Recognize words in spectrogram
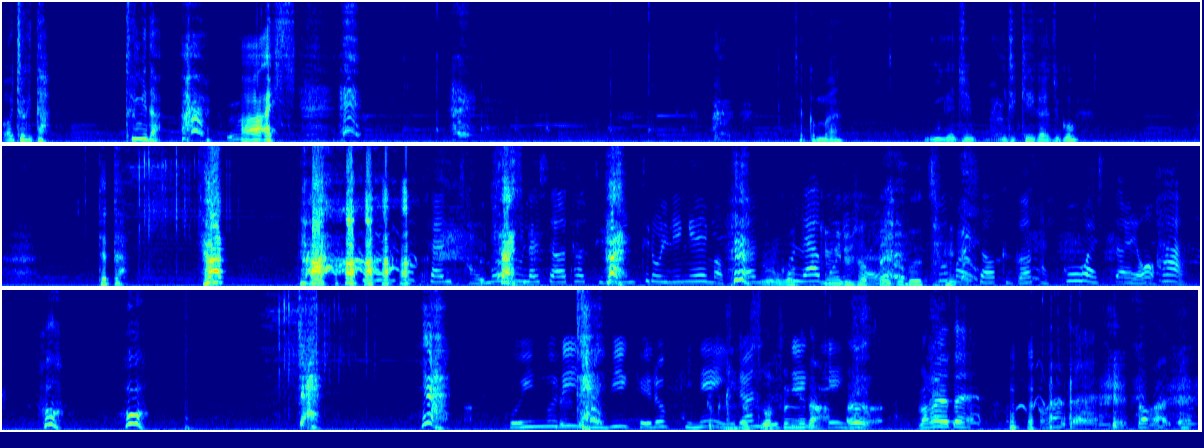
어, 저기 있다. 틈이다. 아이씨. 잠깐만. 이거 지금 이렇게 해가지고. 됐다. 샷! 전 잘못 골라서 터트린 트롤링에 먹던 콜라 어떻게 이거 도대체? 숨어서 그거 갖고 왔어요. 하. 후! 후! 고인물이 유비 괴롭히네 어쩔 이런 수 없습니다 노잼 게임 어, 막아야 돼 막아야 돼 막아야 돼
